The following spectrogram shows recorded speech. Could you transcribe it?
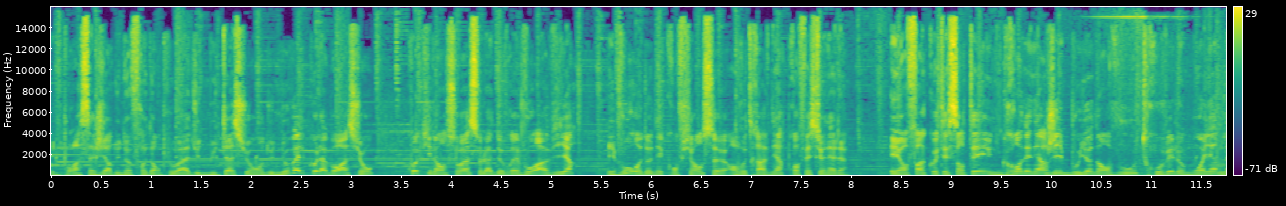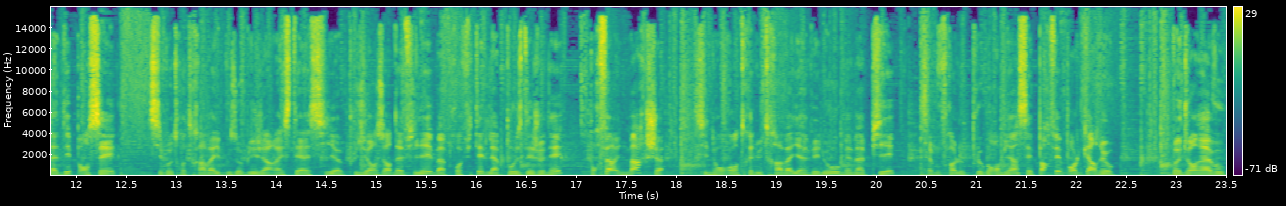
Il pourra s'agir d'une offre d'emploi, d'une mutation, d'une nouvelle collaboration. Quoi qu'il en soit, cela devrait vous ravir et vous redonner confiance en votre avenir professionnel. Et enfin, côté santé, une grande énergie bouillonne en vous, trouvez le moyen de la dépenser. Si votre travail vous oblige à rester assis euh, plusieurs heures d'affilée, bah profitez de la pause déjeuner pour faire une marche. Sinon, rentrez du travail à vélo ou même à pied, ça vous fera le plus grand bien, c'est parfait pour le cardio. Bonne journée à vous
